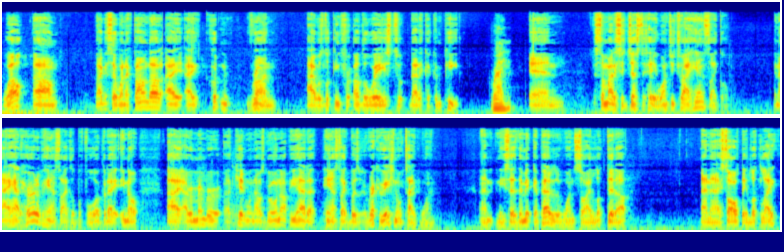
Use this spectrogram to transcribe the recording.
Well, um, like I said, when I found out I, I couldn't run, I was looking for other ways to that I could compete. Right. And somebody suggested, "Hey, why don't you try a hand cycle?" And I had heard of hand cycle before, but I, you know, I, I remember a kid when I was growing up. He had a hand cycle, but it was a recreational type one, and, and he says they make competitive ones. So I looked it up, and I saw what they looked like.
